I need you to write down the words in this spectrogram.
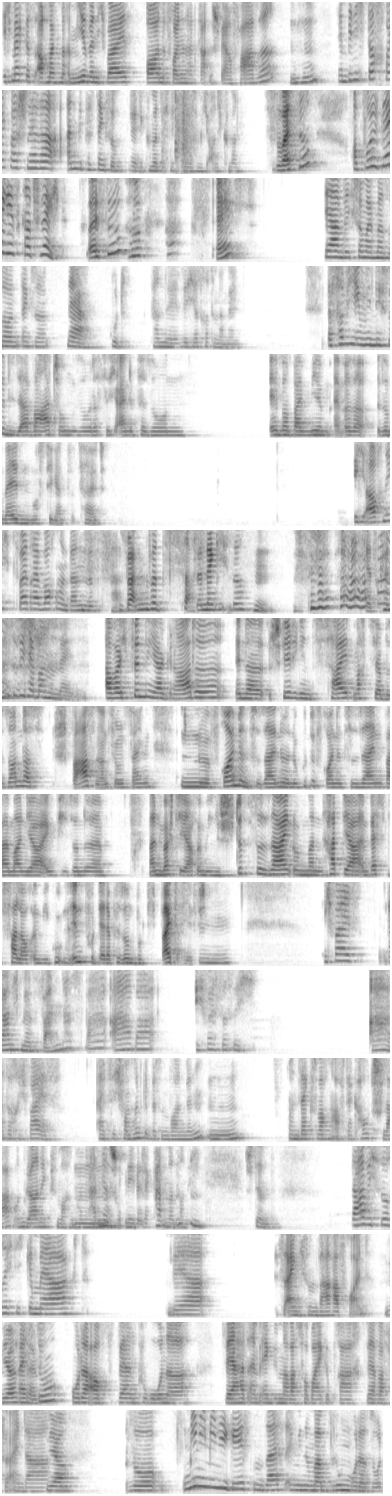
ich merke das auch manchmal an mir, wenn ich weiß, oh, eine Freundin hat gerade eine schwere Phase, Mhm. dann bin ich doch manchmal schneller angepisst, denke so, ja, die kümmert sich nicht, die muss mich auch nicht kümmern. So, weißt du? Obwohl der geht's gerade schlecht. Weißt du? Echt? Ja, bin ich schon manchmal so und denke so, naja, gut, kann sie sich ja trotzdem mal melden. Das habe ich irgendwie nicht so diese Erwartung, so dass sich eine Person immer bei mir also, so melden muss die ganze Zeit. Ich auch nicht, zwei, drei Wochen und dann wird's sass. Dann wird's sass. Dann denke ich so, hm, jetzt könntest du dich aber mal melden. Aber ich finde ja gerade in der schwierigen Zeit macht es ja besonders Spaß, in Anführungszeichen, eine Freundin zu sein oder eine gute Freundin zu sein, weil man ja irgendwie so eine, man möchte ja auch irgendwie eine Stütze sein und man hat ja im besten Fall auch irgendwie guten Input, der der Person wirklich weiterhilft. Mhm. Ich weiß gar nicht mehr, wann das war, aber ich weiß, dass ich Ah, doch, ich weiß. Als ich vom Hund gebissen worden bin Mhm. Und sechs Wochen auf der Couch lag und gar nichts machen konnte. Mhm. Hatten wir das schon? Nee, da kannten wir es noch nicht. Mhm. Stimmt. Da habe ich so richtig gemerkt, wer ist eigentlich so ein wahrer Freund. Ja, Weißt safe. du? Oder auch während Corona, wer hat einem irgendwie mal was vorbeigebracht, wer war für einen da. Ja. So mini, mini Gesten, sei es irgendwie nur mal Blumen oder so.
